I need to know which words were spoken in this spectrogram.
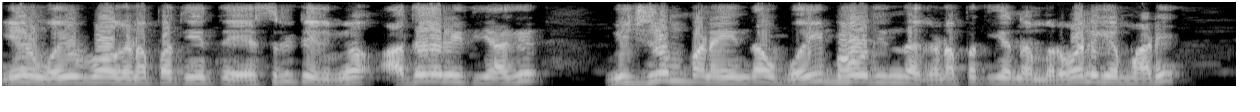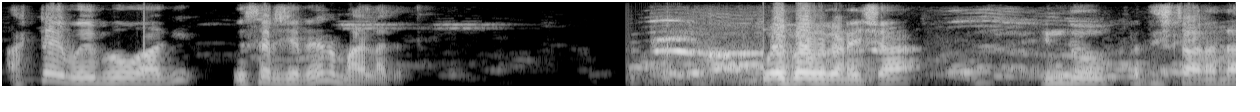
ಏನು ವೈಭವ ಗಣಪತಿ ಅಂತ ಹೆಸರಿಟ್ಟಿದ್ವಿಯೋ ಅದೇ ರೀತಿಯಾಗಿ ವಿಜೃಂಭಣೆಯಿಂದ ವೈಭವದಿಂದ ಗಣಪತಿಯನ್ನ ಮೆರವಣಿಗೆ ಮಾಡಿ ಅಷ್ಟೇ ವೈಭವವಾಗಿ ವಿಸರ್ಜನೆಯನ್ನು ಮಾಡಲಾಗುತ್ತೆ. ವೈಭವ ಗಣೇಶ, ಹಿಂದೂ ಪ್ರತಿಷ್ಠಾನದ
